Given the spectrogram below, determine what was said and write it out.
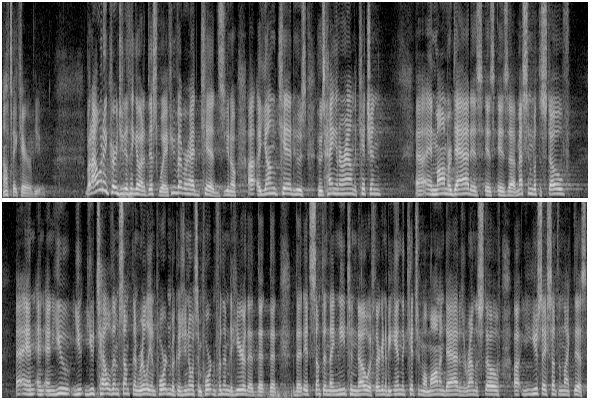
I'll take care of you. But I would encourage you to think about it this way. If you've ever had kids, you know, a, a young kid who's, who's hanging around the kitchen uh, and mom or dad is, is, is uh, messing with the stove, and, and, and you, you, you tell them something really important because you know it's important for them to hear that, that, that, that it's something they need to know if they're going to be in the kitchen while mom and dad is around the stove, uh, you say something like this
